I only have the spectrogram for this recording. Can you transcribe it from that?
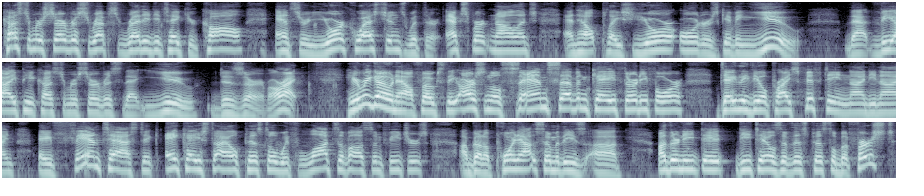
customer service reps ready to take your call, answer your questions with their expert knowledge, and help place your orders, giving you that VIP customer service that you deserve. All right. Here we go now, folks. The Arsenal SAM 7K 34 daily deal price $15.99. A fantastic AK style pistol with lots of awesome features. I'm going to point out some of these uh, other neat de details of this pistol. But first,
